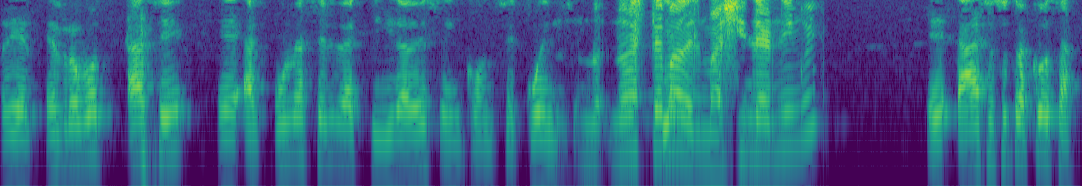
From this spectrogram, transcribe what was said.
bien, el robot hace eh, a- una serie de actividades en consecuencia. ¿No, no es tema Sí. del machine learning, güey? Eh, ah, esa es otra cosa.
